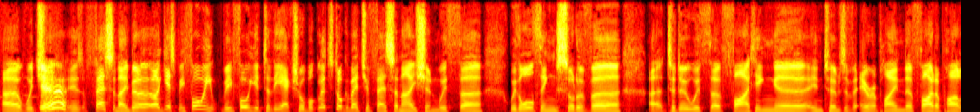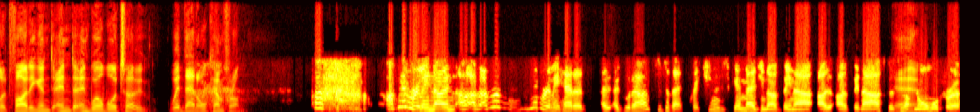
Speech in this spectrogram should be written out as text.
Uh, which Yeah. is fascinating, but uh, I guess before we before we get to the actual book, let's talk about your fascination with uh, with all things sort of uh, uh, to do with uh, fighting uh, in terms of aeroplane uh, fighter pilot fighting and, and, and World War Two. Where'd that all come from? Uh, I've never really known. I've, I've never really had a, a, good answer to that question. As you can imagine, I've been a- I, I've been asked. It's Yeah. not normal for a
